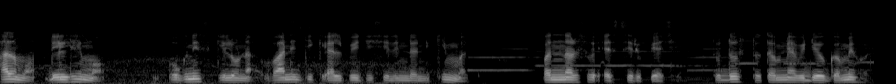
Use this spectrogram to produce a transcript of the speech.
હાલમાં દિલ્હીમાં ઓગણીસ કિલોના વાણિજ્યિક એલપીજી સિલિન્ડરની કિંમત પંદરસો એંસી રૂપિયા છે. તો દોસ્તો, તમને આ વીડિયો ગમ્યો હોય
